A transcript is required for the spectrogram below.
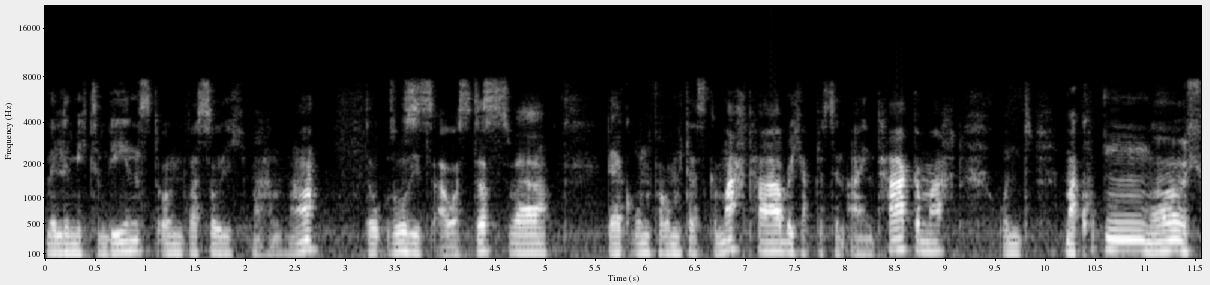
melde mich zum Dienst und was soll ich machen. Ne? So, so es aus. Das war der Grund, warum ich das gemacht habe. Ich habe das in einen Tag gemacht und mal gucken, ne, ich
